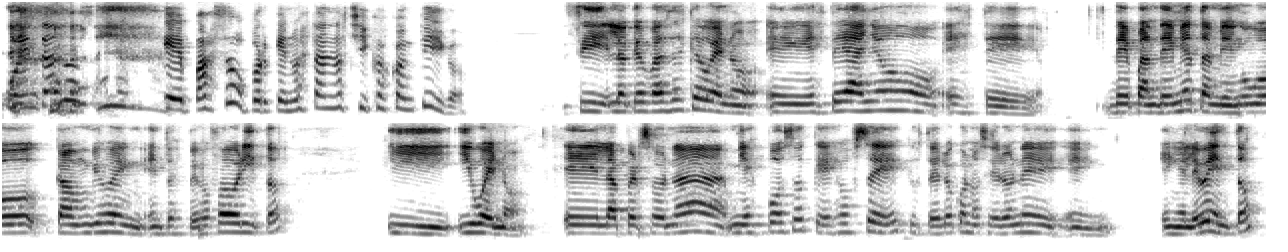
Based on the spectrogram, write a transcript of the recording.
Cuéntanos qué pasó, por qué no están los chicos contigo. Sí, lo que pasa es que, bueno, en este año este, de pandemia también hubo cambios en, en tu espejo favorito. Y, y bueno, eh, la persona, mi esposo, que es José, que ustedes lo conocieron en, en- en el evento,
